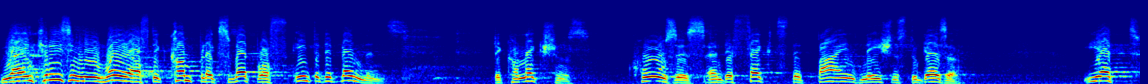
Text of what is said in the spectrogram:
We are increasingly aware of the complex web of interdependence, the connections, causes, and effects that bind nations together. Yet,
